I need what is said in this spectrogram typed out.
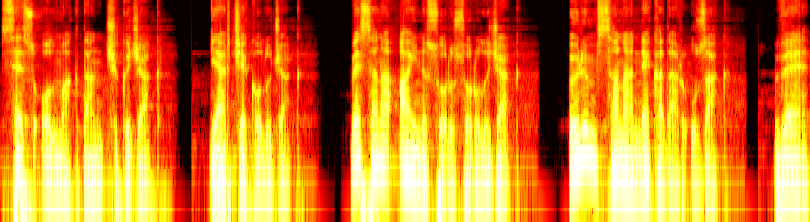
ses olmaktan çıkacak, gerçek olacak ve sana aynı soru sorulacak. Ölüm sana ne kadar uzak ve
